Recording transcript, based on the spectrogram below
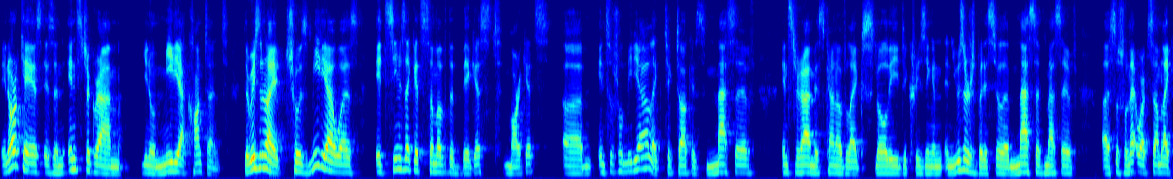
in our case is an Instagram, you know, media content. The reason I chose media was it seems like it's some of the biggest markets um, in social media. Like TikTok is massive. Instagram is kind of like slowly decreasing in, in users, but it's still a massive, massive uh, social network. So I'm like,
